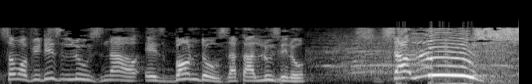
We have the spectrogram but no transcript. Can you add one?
Some of you, this loose now is bundles that are loose, you know. Shout loose.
